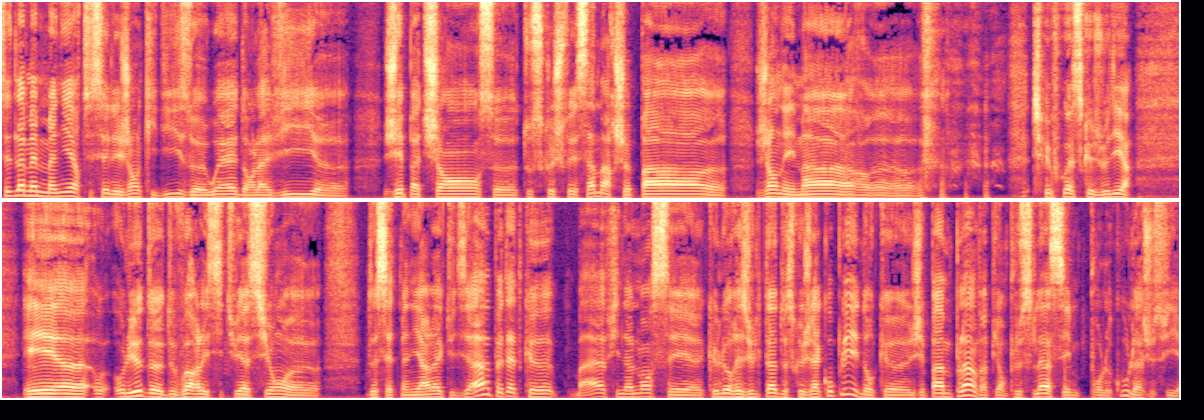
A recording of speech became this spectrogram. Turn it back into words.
C'est de la même manière, tu sais, les gens qui disent euh, ouais dans la vie euh, j'ai pas de chance, euh, tout ce que je fais ça marche pas, j'en ai marre. tu vois ce que je veux dire Et au, lieu de, voir les situations de cette manière-là que tu disais ah peut-être que bah finalement c'est que le résultat de ce que j'ai accompli donc j'ai pas à me plaindre et puis en plus là c'est pour le coup là je suis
